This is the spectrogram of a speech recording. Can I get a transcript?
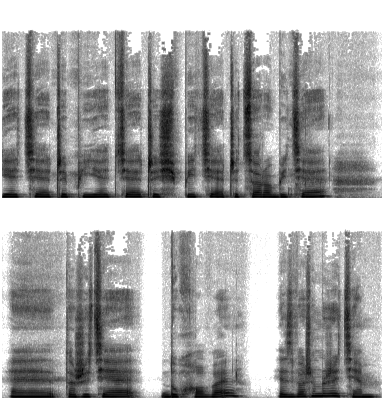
jecie, czy pijecie, czy śpicie, czy co robicie, e, to życie duchowe jest Waszym życiem.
